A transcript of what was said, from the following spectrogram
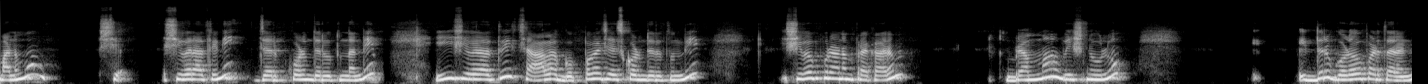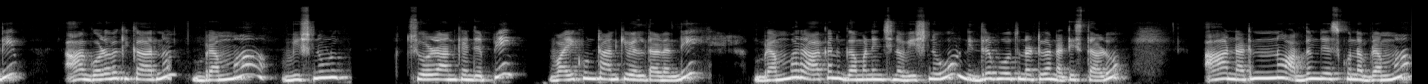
మనము శి- శివరాత్రిని జరుపుకోవడం జరుగుతుందండి. ఈ శివరాత్రి చాలా గొప్పగా చేసుకోవడం జరుగుతుంది. శివపురాణం ప్రకారం బ్రహ్మ విష్ణువులు ఇద్దరు గొడవ పడతారండి. ఆ గొడవకి కారణం బ్రహ్మ విష్ణువును చూడడానికి అని చెప్పి వైకుంఠానికి వెళ్తాడండి. బ్రహ్మ రాకను గమనించిన విష్ణువు నిద్రపోతున్నట్టుగా నటిస్తాడు. ఆ నటనను అర్థం చేసుకున్న బ్రహ్మ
